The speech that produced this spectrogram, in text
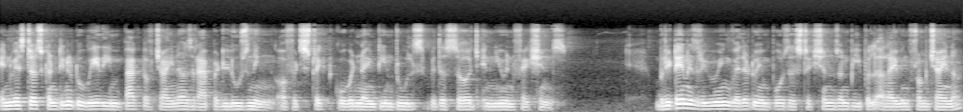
Investors continue to weigh the impact of China's rapid loosening of its strict COVID 19 rules with a surge in new infections. Britain is reviewing whether to impose restrictions on people arriving from China.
